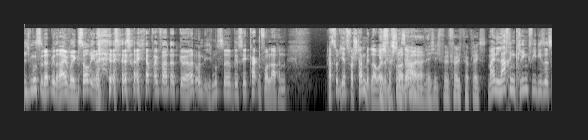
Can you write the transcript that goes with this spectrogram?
Ich musste das mit reinbringen, sorry. ich habe einfach das gehört und ich musste ein bisschen kacken vor Lachen. Hast du das jetzt verstanden mittlerweile? Ich Bist du noch da? noch nicht. Ich bin völlig perplex. Mein Lachen klingt wie dieses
